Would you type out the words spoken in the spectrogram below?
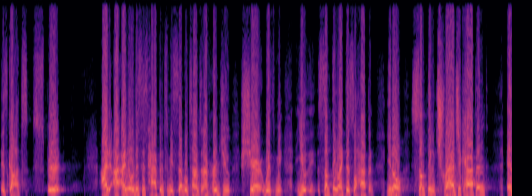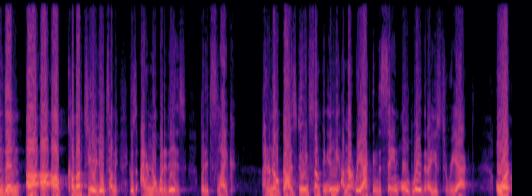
is God's Spirit. I, I, know this has happened to me several times, and I've heard you share it with me. You, something like this will happen. You know, something tragic happened, and then uh, I'll come up to you, or you'll tell me, he goes, I don't know what it is, but it's like I don't know, God is doing something in me. I'm not reacting the same old way that I used to react. Or,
